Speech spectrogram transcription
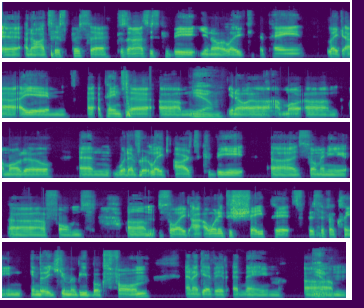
uh, an artist per se. Because an artist could be you know like a paint like uh, a um, a painter um Yeah. you know uh, a, mo- um, a model and whatever. Like art could be uh, in so many uh, forms. Um, so like I, I wanted to shape it specifically in, in the human beatbox form and i gave it a name. Yeah. um,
